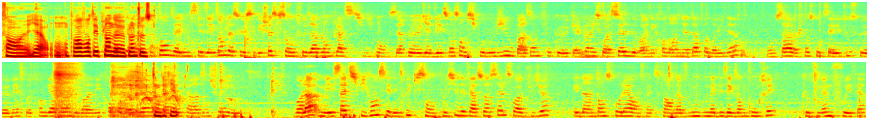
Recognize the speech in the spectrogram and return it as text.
Enfin, a, on peut inventer plein de, plein de choses. Pourquoi vous avez mis ces exemples? Parce que c'est des choses qui sont faisables en classe, typiquement? C'est-à-dire qu'il y a des expériences en psychologie où, par exemple, il faut que quelqu'un soit seul devant un écran d'ordinateur pendant une heure. Ça, je pense que vous savez tous que mettre 30 gamins devant un écran pendant une heure, il faut faire attention. Voilà, mais ça, typiquement, c'est des trucs qui sont possibles de faire soit seul, soit à plusieurs, et d'un temps scolaire, en fait. Enfin, on a voulu vous mettre des exemples concrets que vous-même vous pouvez faire.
